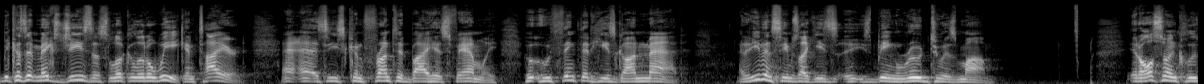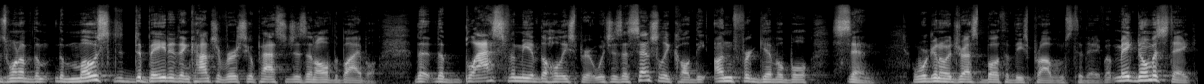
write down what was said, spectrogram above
because it makes Jesus look a little weak and tired as he's confronted by his family who, who think that he's gone mad. And it even seems like he's, he's being rude to his mom. It also includes one of the, the most debated and controversial passages in all of the Bible the, the blasphemy of the Holy Spirit, which is essentially called the unforgivable sin. We're going to address both of these problems today. But make no mistake,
